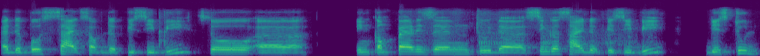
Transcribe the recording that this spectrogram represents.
at the both sides of the PCB. So uh, in comparison to the single-sided PCB, this two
